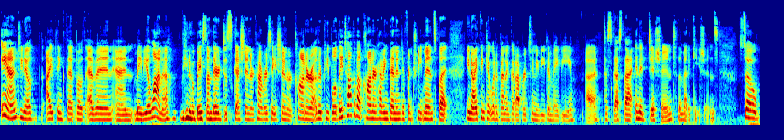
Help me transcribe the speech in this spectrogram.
And you know i think that both evan and maybe alana you know based on their discussion or conversation or connor or other people they talk about connor having been in different treatments but you know i think it would have been a good opportunity to maybe uh, discuss that in addition to the medications. So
